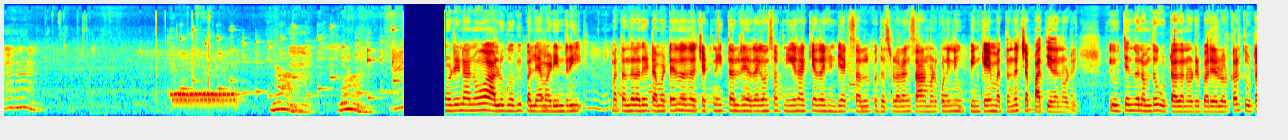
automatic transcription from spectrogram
ಹ್ಞೂ ಹ್ಞೂ ನೋಡ್ರಿ ನಾನು ಆಲೂ ಗೋಬಿ ಪಲ್ಯ ಮಾಡೀನಿ ಮತ್ತಂದ್ರೆ ಅದೇ ಟೊಮೆಟೊ ಚಟ್ನಿ ಇತ್ತಲ್ರಿ. ಅದಾಗ ಒಂದು ಸ್ವಲ್ಪ ನೀರು ಹಾಕಿ ಅದ ಹಿಂಡಿಯಾಕಿ ಸ್ವಲ್ಪ ದಸಳರಂಗೆ ಸಾರು ಮಾಡ್ಕೊಂಡಿನಿ ಉಪ್ಪಿನಕಾಯಿ ಮತ್ತಂದ್ರೆ ಚಪಾತಿ ಅದ ನೋಡ್ರಿ. ಇವು ತಿಂದು ನಮ್ಮದು ಊಟ ಅದ ನೋಡ್ರಿ. ಬರ್ರಿ ಎಲ್ಲೋರ್ ಕಲ್ತು ಊಟ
